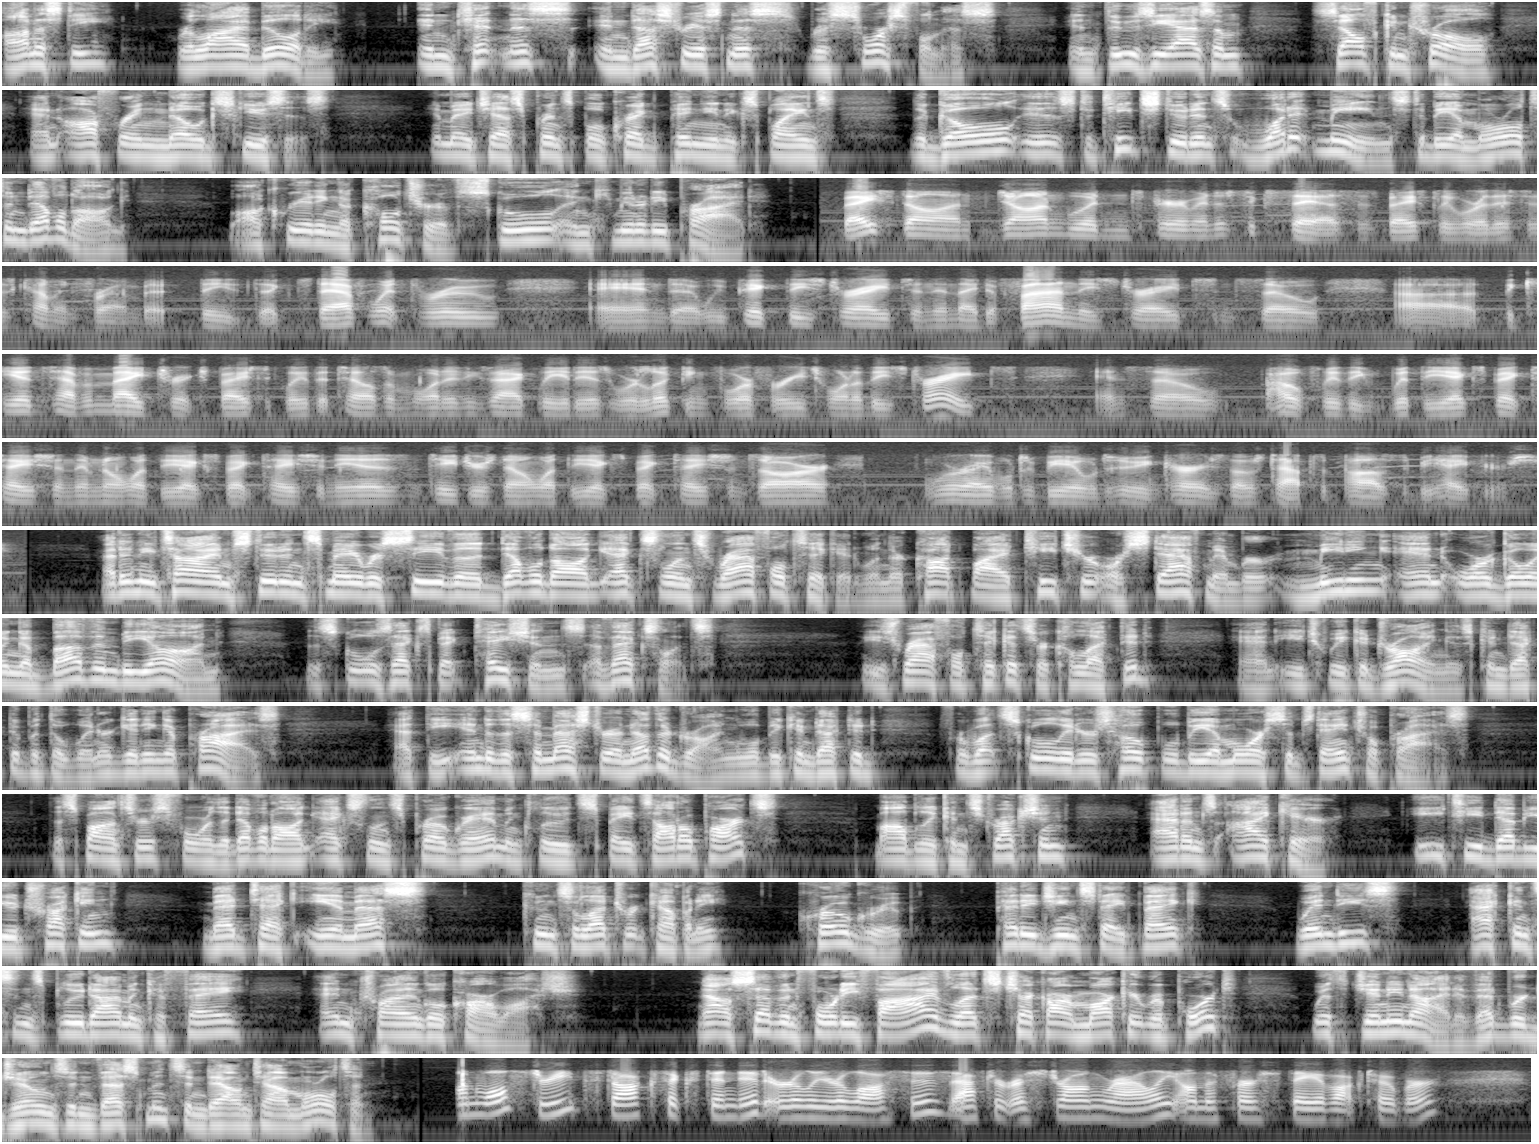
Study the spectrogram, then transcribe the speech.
honesty, reliability, intentness, industriousness, resourcefulness, enthusiasm, self control, and offering no excuses. MHS Principal Craig Pinion explains the goal is to teach students what it means to be a Morrilton Devil Dog while creating a culture of school and community pride. Based on John Wooden's Pyramid of Success is basically where this is coming from. But the, the staff went through and uh, we picked these traits and then they defined these traits. And so uh, the kids have a matrix basically that tells them what it exactly it is we're looking for for each one of these traits and so hopefully the, with the expectation, them knowing what the expectation is, the teachers know what the expectations are, we're able to be able to encourage those types of positive behaviors. At any time, students may receive a Devil Dog Excellence raffle ticket when they're caught by a teacher or staff member meeting and or going above and beyond the school's expectations of excellence. These raffle tickets are collected, and each week a drawing is conducted with the winner getting a prize. At the end of the semester, another drawing will be conducted for what school leaders hope will be a more substantial prize. The sponsors for the Devil Dog Excellence Program include Spates Auto Parts, Mobley Construction, Adams Eye Care, ETW Trucking, MedTech EMS, Kuntz Electric Company, Crow Group, Petit Jean State Bank, Wendy's, Atkinson's Blue Diamond Cafe, and Triangle Car Wash. Now 745, let's check our market report with Jenny Knight of Edward Jones Investments in downtown Morrilton. On Wall Street, stocks extended earlier losses after a strong rally on the first day of October.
